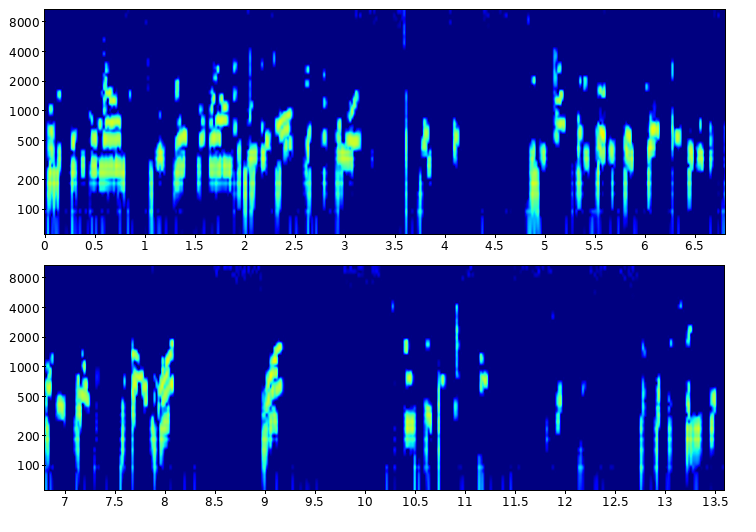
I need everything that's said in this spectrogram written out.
from the physical realm to the spiritual realm, and we will all stand before the Lord. Jesus 5 27 says, Death entered into 24 about what? What? Answer that. The second changes.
